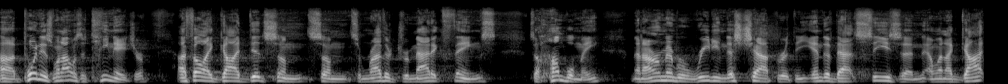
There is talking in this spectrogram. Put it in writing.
uh, point is, when I was a teenager, I felt like God did some, some, some rather dramatic things to humble me. And I remember reading this chapter at the end of that season. And when I got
